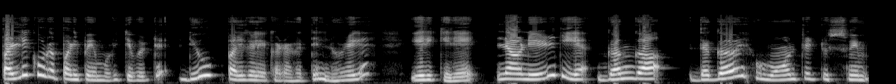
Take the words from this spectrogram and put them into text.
பள்ளிக்கூட படிப்பை முடித்துவிட்டு டியூக் பல்கலைக்கழகத்தில் நுழைய இருக்கிறேன். நான் எழுதிய Ganga the girl who wanted to swim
